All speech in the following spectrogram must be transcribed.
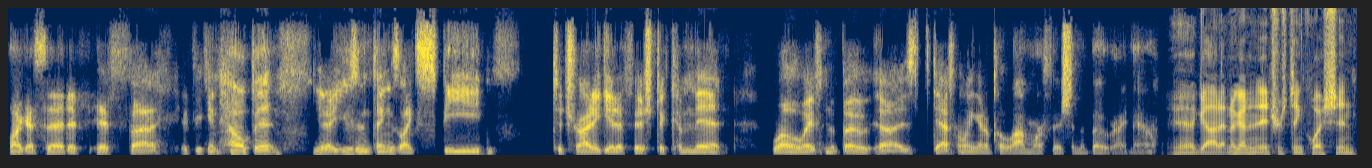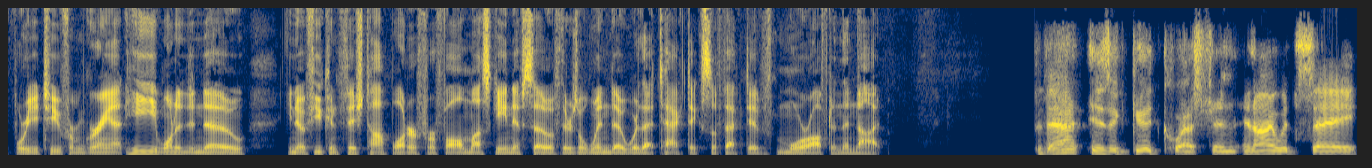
like I said, if if uh, if you can help it, you know, using things like speed, to try to get a fish to commit well away from the boat uh, is definitely going to put a lot more fish in the boat right now. Yeah, got it. And I got an interesting question for you too from Grant. He wanted to know, you know, if you can fish topwater for fall muskie, and if so, if there's a window where that tactic's effective more often than not. That is a good question, and I would say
